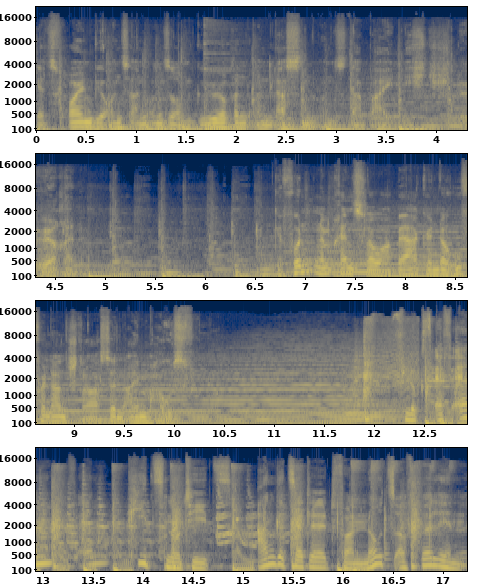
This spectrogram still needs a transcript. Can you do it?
Jetzt freuen wir uns an unserem Gören und lassen uns dabei nicht stören. Gefunden im Prenzlauer Berg in der Hufelandstraße in einem Hausflur. Flux FM Kieznotiz. Angezettelt von Notes of Berlin.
